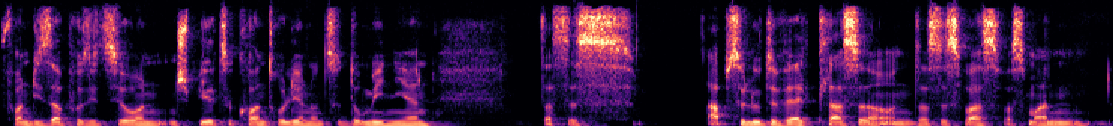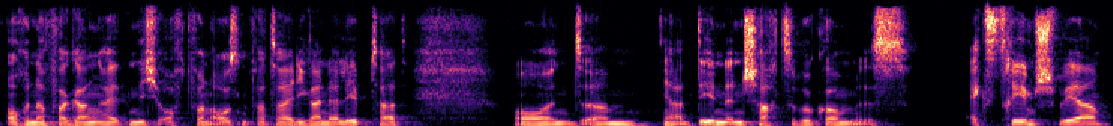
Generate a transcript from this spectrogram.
von dieser Position, ein Spiel zu kontrollieren und zu dominieren. Das ist absolute Weltklasse und das ist was, was man auch in der Vergangenheit nicht oft von Außenverteidigern erlebt hat. Und ähm, ja, den in Schach zu bekommen, ist extrem schwer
